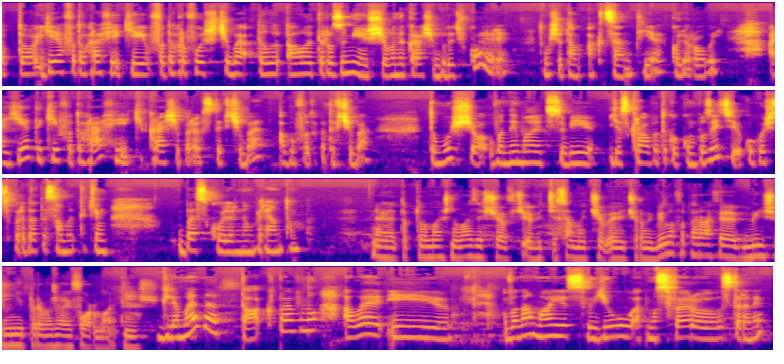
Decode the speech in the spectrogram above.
Тобто є фотографії, які фотографуєш ЧБ, але- ти розумієш, що вони краще будуть в кольорі, тому що там акцент є кольоровий. А є такі фотографії, які краще перевести в ЧБ або фоткати в ЧБ, тому що вони мають собі яскраву таку композицію, яку хочеться передати саме таким безколірним варіантом. Е, Тобто маєш на увазі, що саме е, чорно-біла фотографія більше в ній переважає форма, ніж Для мене так, певно, але і вона має свою атмосферу старини,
